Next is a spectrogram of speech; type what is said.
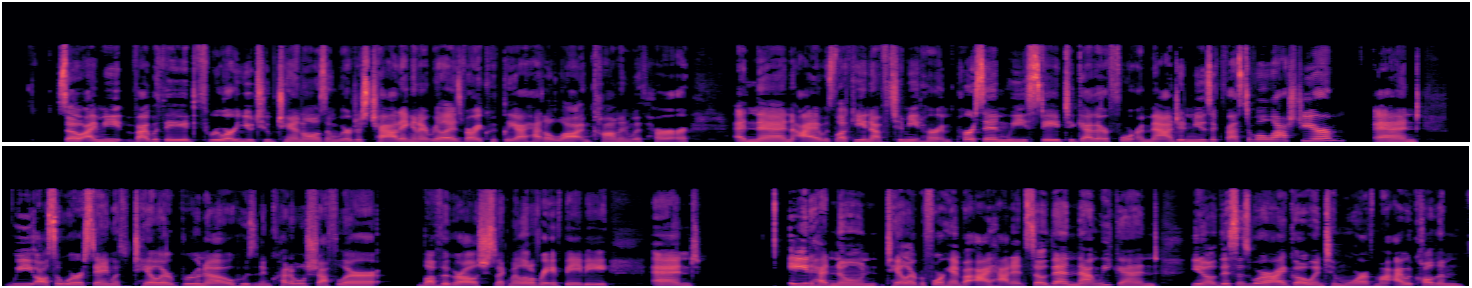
So I meet Vibe with Aid through our YouTube channels, and we are just chatting. And I realized very quickly I had a lot in common with her. And then I was lucky enough to meet her in person. We stayed together for Imagine Music Festival last year, and we also were staying with Taylor Bruno, who's an incredible shuffler. Love the girl. She's like my little rave baby. And Aid had known Taylor beforehand, but I hadn't. So then that weekend, you know, this is where I go into more of my, I would call them,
